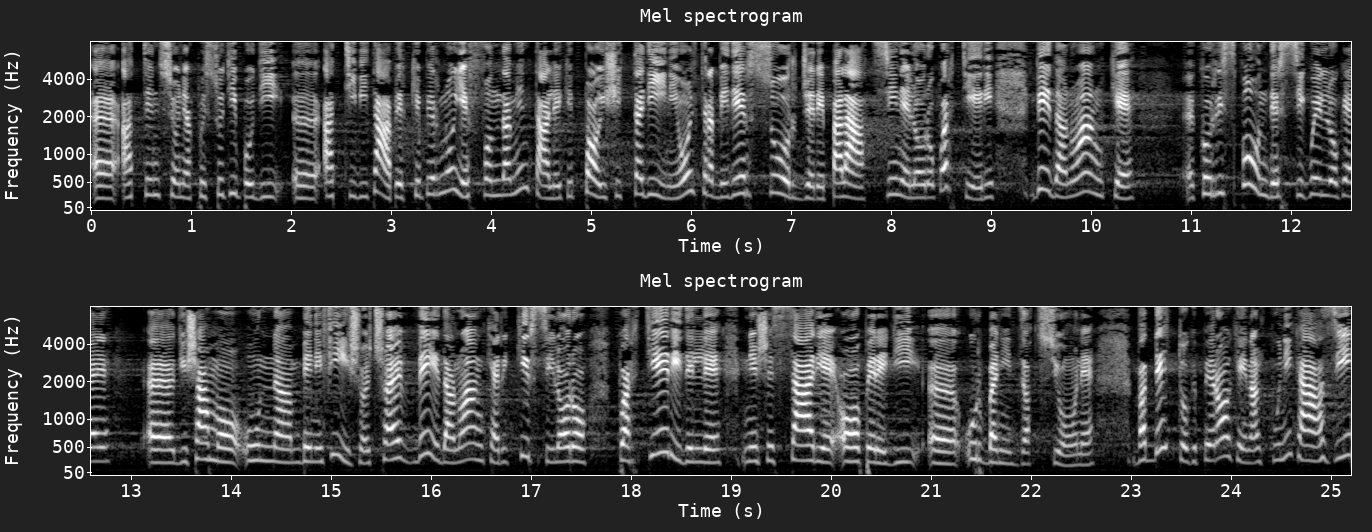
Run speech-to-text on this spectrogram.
eh, attenzione a questo tipo di eh, attività, perché per noi è fondamentale che poi i cittadini, oltre a veder sorgere palazzi nei loro quartieri, vedano anche eh, corrispondersi quello che è eh, diciamo un beneficio e cioè vedano anche arricchirsi i loro quartieri delle necessarie opere di eh, urbanizzazione. Va detto che però che in alcuni casi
